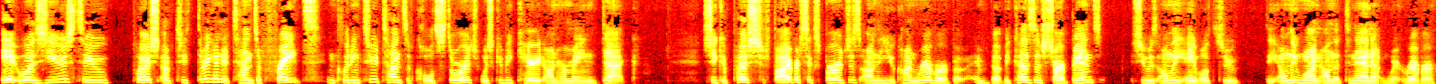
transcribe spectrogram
It was used to push up to 300 tons of freight, including 2 tons of cold storage, which could be carried on her main deck. She could push five or six barges on the Yukon River, but, but because of sharp bends, she was only able to, the only one on the Tanana River.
